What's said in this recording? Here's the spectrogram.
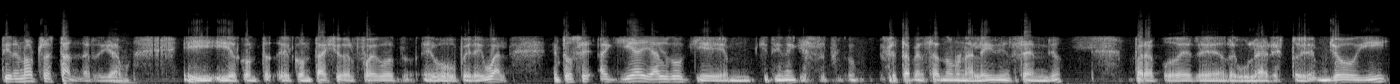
tienen otro estándar, digamos, y, y el, el contagio del fuego opera igual. Entonces, aquí hay algo que, que tiene que se está pensando en una ley de incendio para poder eh, regular esto. Yo oí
